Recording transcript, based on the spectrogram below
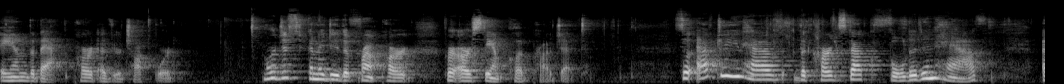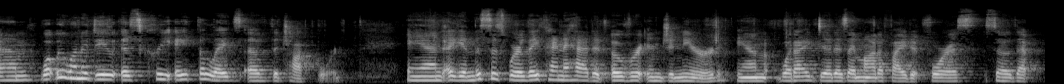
and the back part of your chalkboard. We're just going to do the front part for our Stamp Club project. So after you have the cardstock folded in half, um, what we want to do is create the legs of the chalkboard. And again, this is where they kind of had it over-engineered. And what I did is I modified it for us so that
